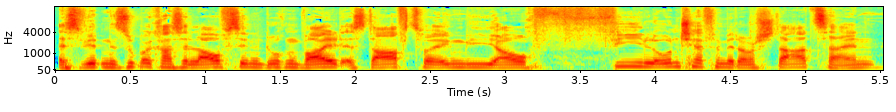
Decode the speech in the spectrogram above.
es wird eine super krasse Laufszene durch den Wald, es darf zwar irgendwie auch viel Unschärfe mit am Start sein,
